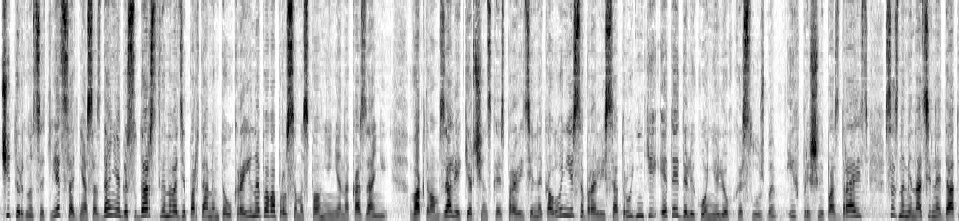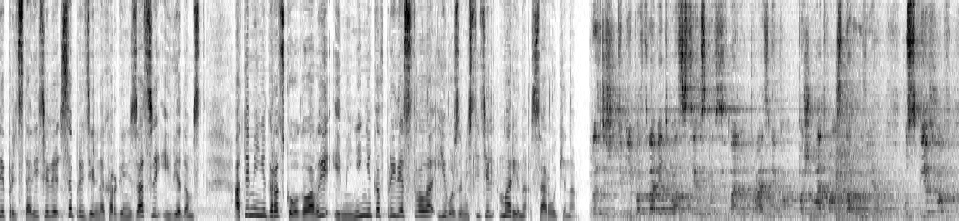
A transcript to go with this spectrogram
14 лет со дня создания Государственного департамента Украины по вопросам исполнения наказаний. В актовом зале Керченской исправительной колонии собрались сотрудники этой далеко не легкой службы. Их пришли поздравить со знаменательной датой представители сопредельных организаций и ведомств. От имени городского главы именинников приветствовала его заместитель Марина Сорокина. Разрешите мне поздравить вас всех с профессиональным праздником, пожелать вам здоровья, успехов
